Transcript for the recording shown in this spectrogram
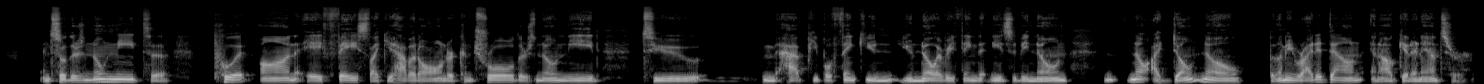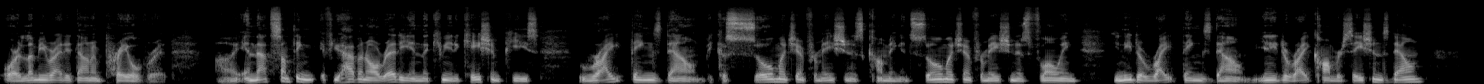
And so there's no need to put on a face like you have it all under control. There's no need to have people think you you know everything that needs to be known. No, I don't know, but let me write it down and I'll get an answer, or let me write it down and pray over it. Uh, and that's something if you haven't already in the communication piece, write things down because so much information is coming and so much information is flowing. You need to write things down. You need to write conversations down.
